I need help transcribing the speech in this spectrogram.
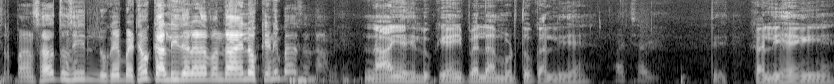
ਸਰਪੰਚ ਸਾਹਿਬ ਤੁਸੀਂ ਲੁਕੇ ਬੈਠੇ ਹੋ ਅਕਾਲੀ ਦਲ ਵਾਲਾ ਬੰਦਾ ਐ ਲੋਕੇ ਨਹੀਂ ਪੈ ਸਕਦਾ? ਨਾ ਹੀ ਅਸੀਂ ਲੁਕਿਆ ਹੀ ਪਹਿਲਾਂ ਮੁੜ ਤੋਂ ਕਾਲੀ ਹੈ। ਅੱਛਾ ਜੀ। ਤੇ ਕਾਲੀ ਹੈਗੀ ਹੈ।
